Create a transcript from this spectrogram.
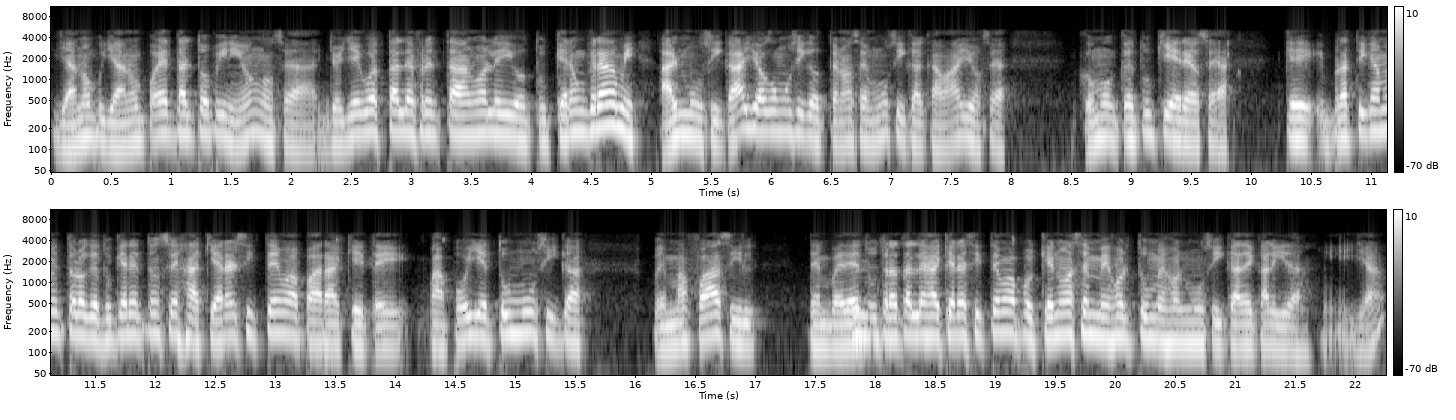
ya no, ya no puedes dar tu opinión. O sea, yo llego a estar de frente a Anuel y le digo, ¿tú quieres un Grammy? Al música, yo hago música, usted no hace música, caballo. O sea, ¿cómo que tú quieres? O sea, que prácticamente lo que tú quieres entonces es hackear el sistema para que te apoye tu música. Es más fácil. En vez de tú mm. tratar de hackear el sistema, ¿por qué no haces mejor tu mejor música de calidad? Y ya.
